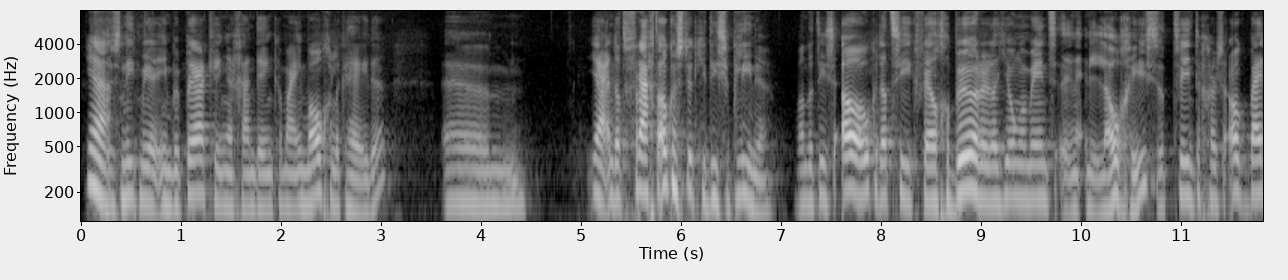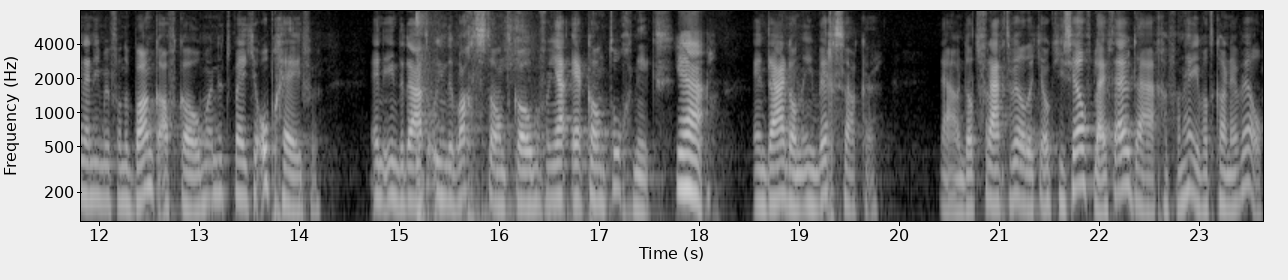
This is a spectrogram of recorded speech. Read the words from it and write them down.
Ja. Dus niet meer in beperkingen gaan denken, maar in mogelijkheden. Um, ja, en dat vraagt ook een stukje discipline. Want het is ook, dat zie ik veel gebeuren, dat jonge mensen, logisch, dat twintigers ook bijna niet meer van de bank afkomen en het een beetje opgeven. En inderdaad in de wachtstand komen van ja, er kan toch niks. Ja. En daar dan in wegzakken. Nou, en dat vraagt wel dat je ook jezelf blijft uitdagen van hé, hey, wat kan er wel?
